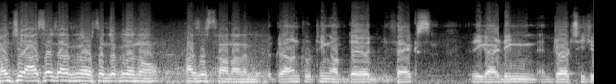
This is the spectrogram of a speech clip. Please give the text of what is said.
మంచి ఆశాజనకంగా వస్తుందని చెప్పి నేను ఆశిస్తా ఉన్నానండి. Ground truthing of the facts regarding drought situation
